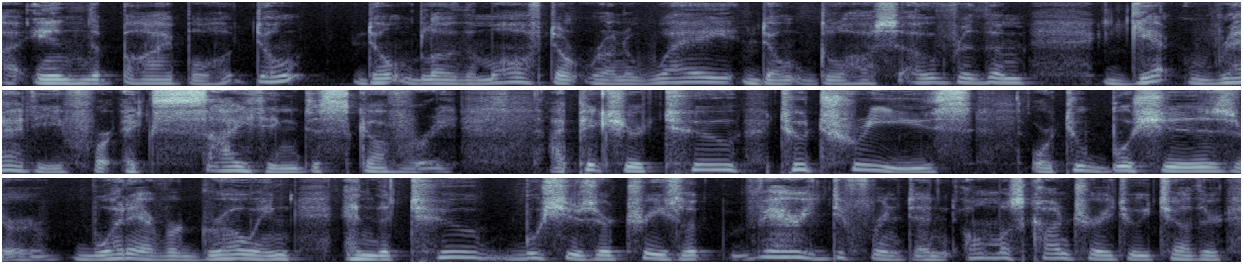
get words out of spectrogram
uh, in the Bible, don't don't blow them off. Don't run away. Don't gloss over them. Get ready for exciting discovery. I picture two, two trees or two bushes or whatever growing, and the two bushes or trees look very different and almost contrary to each other.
